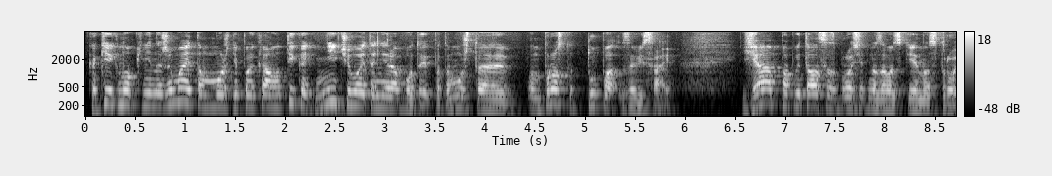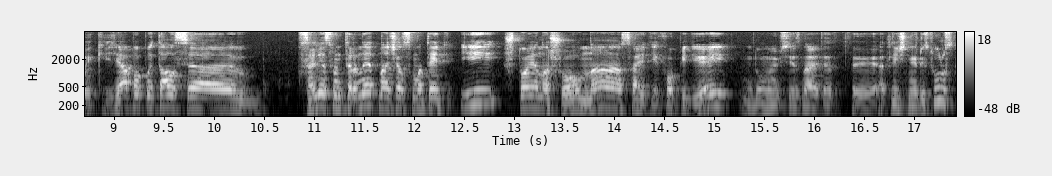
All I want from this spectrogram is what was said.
Какие кнопки не нажимает, там можете по экрану тыкать, ничего это не работает, потому что он просто тупо зависает. Я попытался сбросить на заводские настройки, я попытался Залез в интернет, начал смотреть, и что я нашел на сайте 4PDA, думаю, все знают этот э, отличный ресурс,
